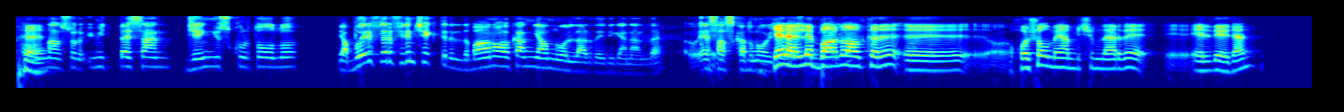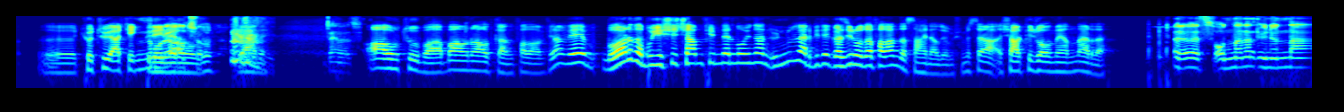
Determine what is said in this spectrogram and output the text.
ondan sonra Ümit Besen, Cengiz Kurtoğlu. Ya bu heriflere film çektirildi. Banu Alkan yan rollerdeydi genelde. Esas kadın oydu. Genelde Banu. Alkan'ı e, hoş olmayan biçimlerde e, elde eden e, kötü erkek bireylerin oldu. Yani Evet. Ahu Tuğba, Banu Alkan falan filan ve bu arada bu Yeşilçam filmlerinde oynayan ünlüler bir de gazinoda falan da sahne alıyormuş. Mesela şarkıcı olmayanlar da. Evet, onların ününden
